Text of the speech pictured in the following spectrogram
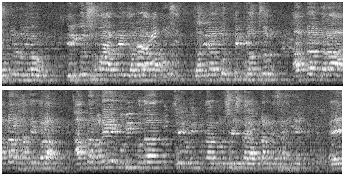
সকলের অভিভাবক, দীর্ঘ সময় আপনি মানুষ প্রত্যেকটি অঞ্চল আপনার দ্বারা, আপনার হাতে করা আপনার অনেক অভিজ্ঞতা, সেই অভিজ্ঞতার কোনো শেষ নাই আপনার কাছে এই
